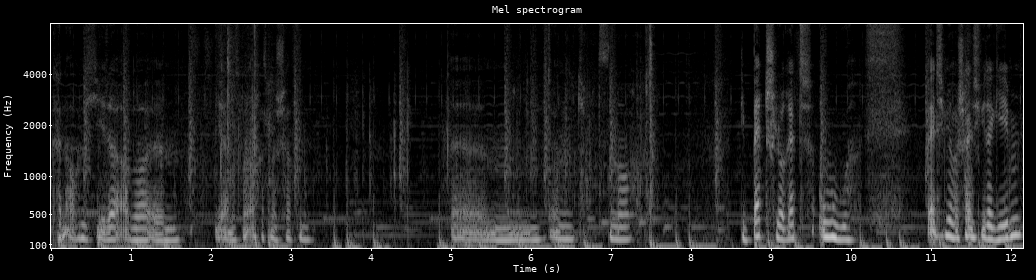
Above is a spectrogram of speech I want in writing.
Kann auch nicht jeder, aber ähm, ja, muss man auch erstmal schaffen. Ähm, dann gibt es noch die Bachelorette. Uh, werde ich mir wahrscheinlich wieder geben.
